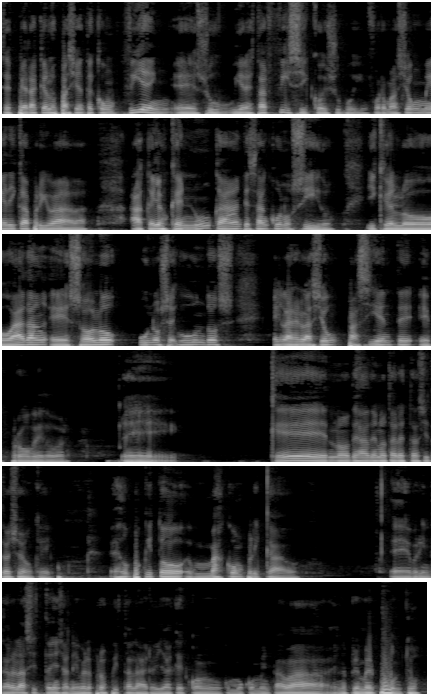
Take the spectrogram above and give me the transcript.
se espera que los pacientes confíen eh, su bienestar físico y su información médica privada a aquellos que nunca antes han conocido y que lo hagan eh, solo unos segundos en la relación paciente-proveedor. Eh, ¿Qué nos deja de notar esta situación? Que es un poquito más complicado eh, brindar la asistencia a nivel prehospitalario, ya que como comentaba en el primer punto,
